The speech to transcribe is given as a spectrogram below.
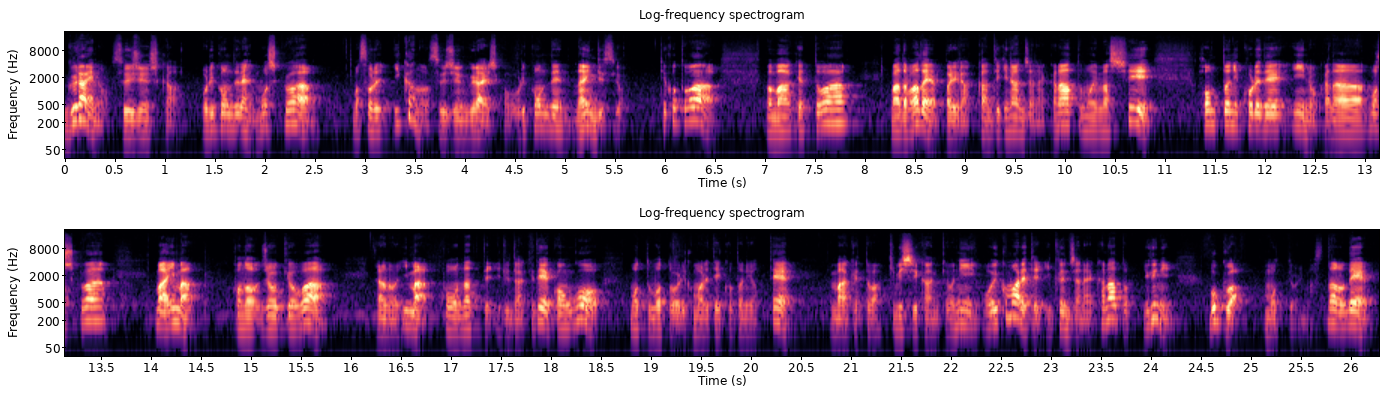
ぐらいの水準しか織り込んでないもしくはまあそれ以下の水準ぐらいしか織り込んでないんですよ。ってことはまあマーケットはまだまだやっぱり楽観的なんじゃないかなと思いますし本当にこれでいいのかなもしくはまあ今この状況はあの今こうなっているだけで今後もっともっと織り込まれていくことによってマーケットは厳しい環境に追い込まれていくんじゃないかなというふうに僕は思っております。なので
